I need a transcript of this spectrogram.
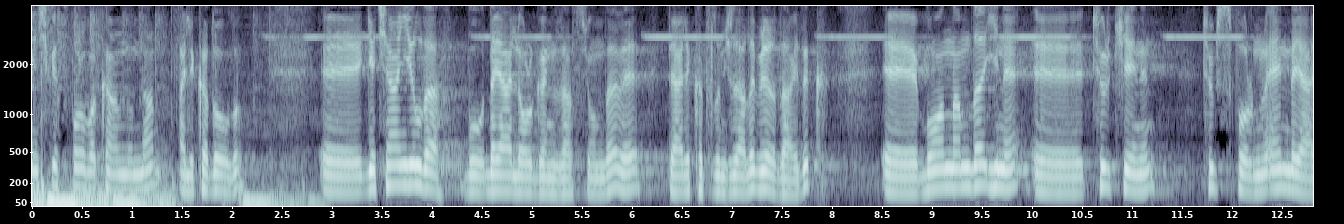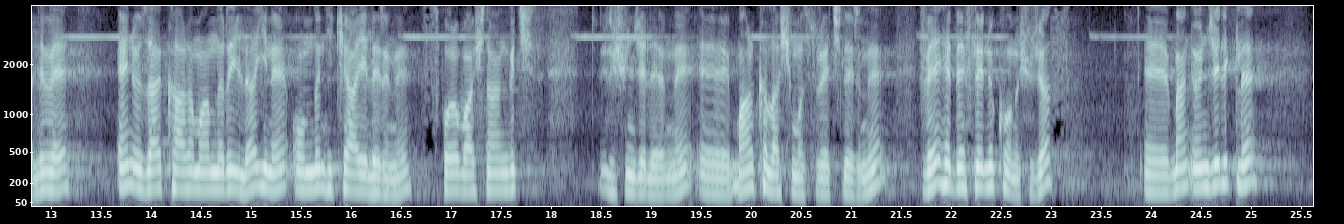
Gençlik ve Spor Bakanlığı'ndan Ali Kadıoğlu. Ee, geçen yıl da bu değerli organizasyonda ve değerli katılımcılarla bir aradaydık. Ee, bu anlamda yine e, Türkiye'nin, Türk sporunun en değerli ve en özel kahramanlarıyla yine onların hikayelerini, spora başlangıç düşüncelerini, e, markalaşma süreçlerini ve hedeflerini konuşacağız. E, ben öncelikle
